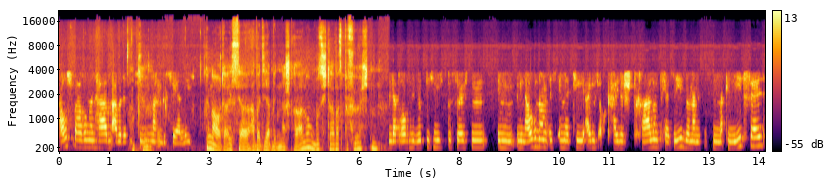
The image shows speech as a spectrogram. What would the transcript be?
Aussparungen haben, aber das ist okay. für niemanden gefährlich. Genau, da ist ja, arbeitet ja mit einer Strahlung. Muss ich da was befürchten? Da brauchen Sie wirklich nichts befürchten. Im, genau genommen ist MRT eigentlich auch keine Strahlung per se, sondern es ist ein Magnetfeld.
